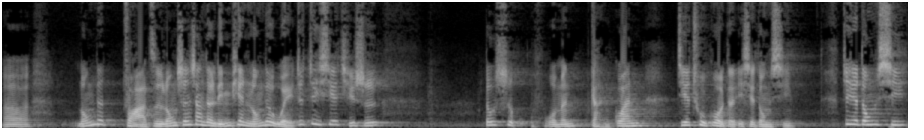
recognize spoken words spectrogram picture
呃，龙的爪子、龙身上的鳞片、龙的尾，这这些其实都是我们感官接触过的一些东西。这些东西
